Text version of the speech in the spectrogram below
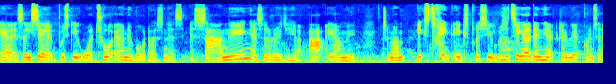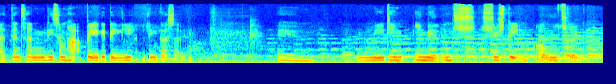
er altså især måske oratorierne, hvor der er, sådan er, er sange, ikke? altså der er de her arier, med, som er ekstremt ekspressive. Og så tænker jeg, at den her klaverkoncert, den sådan ligesom har begge dele, ligger sådan øh, midt i, imellem system og udtryk.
